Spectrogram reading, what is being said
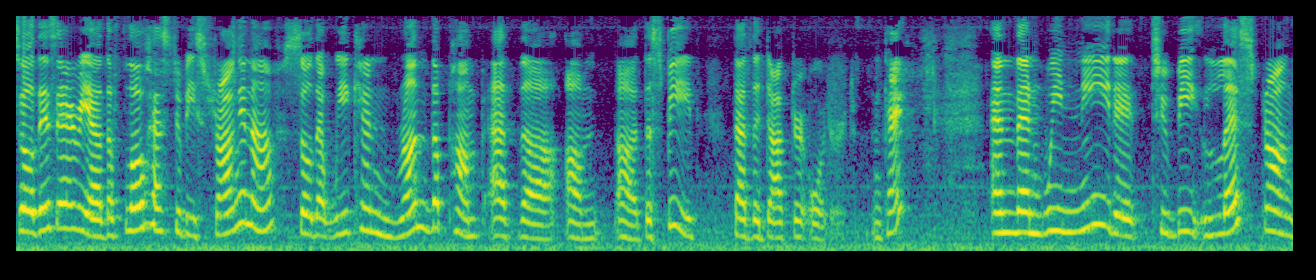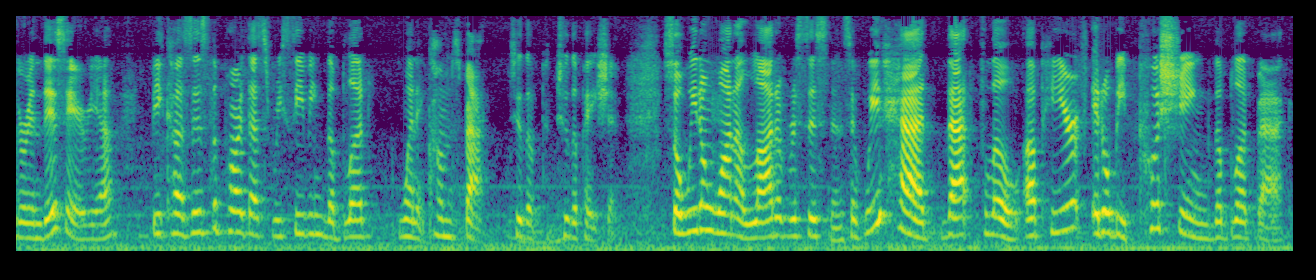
So this area, the flow has to be strong enough so that we can run the pump at the um, uh, the speed that the doctor ordered. Okay, and then we need it to be less stronger in this area because it's the part that's receiving the blood when it comes back to the to the patient. So we don't want a lot of resistance. If we've had that flow up here, it'll be pushing the blood back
